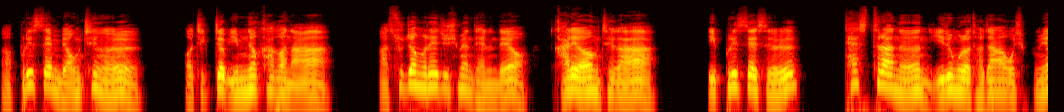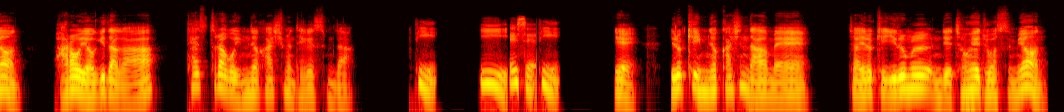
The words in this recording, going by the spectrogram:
어, 프리셋 명칭을 어, 직접 입력하거나 아, 수정을 해주시면 되는데요. 가령 제가 이 프리셋을 테스트라는 이름으로 저장하고 싶으면 바로 여기다가 테스트라고 입력하시면 되겠습니다. D E S D 예, 이렇게 입력하신 다음에 자 이렇게 이름을 이제 정해 주었으면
